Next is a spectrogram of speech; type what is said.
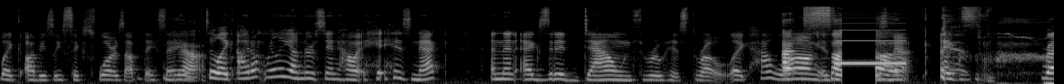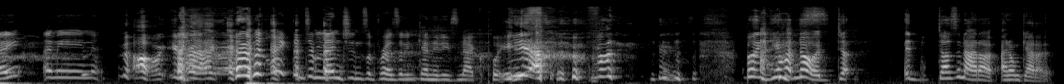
like obviously six floors up, they say. Yeah. So, like, I don't really understand how it hit his neck and then exited down through his throat. Like, how long is such his neck? Ex- Right? I mean, no, you're right. I would like the dimensions of President Kennedy's neck, please. yeah. but, but yeah, no, it, do- it doesn't add up. I don't get it.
